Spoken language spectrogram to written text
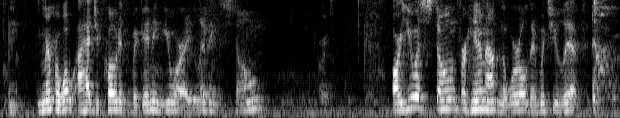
you remember what I had you quote at the beginning? You are a living stone. Are you a stone for him out in the world in which you live?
